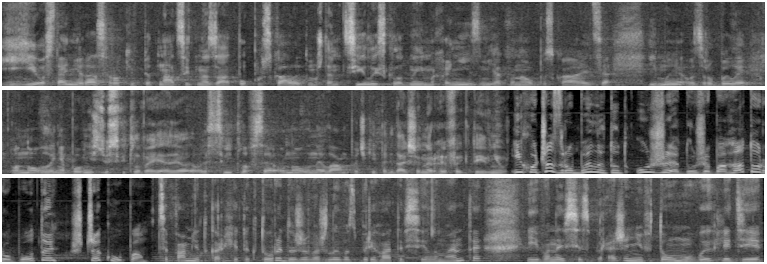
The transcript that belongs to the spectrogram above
Її останній раз років 15 назад опускали, тому що там цілий складний механізм, як вона опускається. І ми от зробили оновлення повністю світлове е, світло, все оновлене, лампочки і так далі, енергоефективні. І хоча зробили тут уже дуже багато роботи, ще купа. Це пам'ятка архітектури, дуже важливо зберігати всі елементи, і вони всі збережені в тому вигляді,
